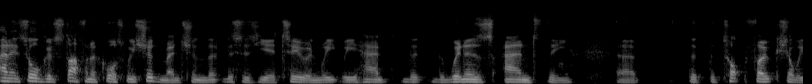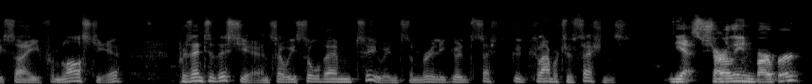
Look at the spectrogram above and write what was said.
And it's all good stuff. And of course, we should mention that this is year two, and we, we had the, the winners and the, uh, the the top folk, shall we say, from last year presented this year, and so we saw them too in some really good ses- good collaborative sessions. Yes, Charlene Barber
